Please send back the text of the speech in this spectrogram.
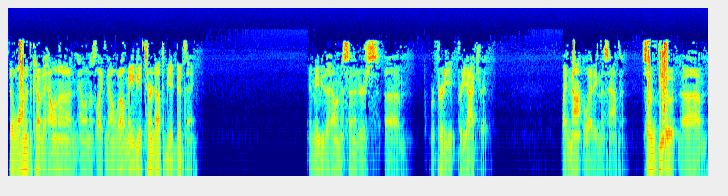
that wanted to come to Helena, and Helena's like, no. Well, maybe it turned out to be a good thing, and maybe the Helena Senators um, were pretty pretty accurate by not letting this happen. So in Butte, um,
